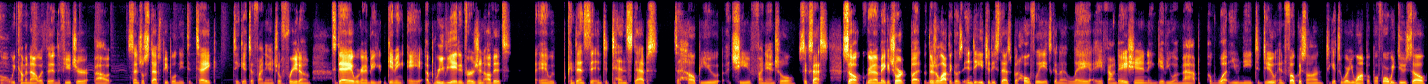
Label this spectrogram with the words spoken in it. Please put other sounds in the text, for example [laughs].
oh, we coming out with it in the future about essential steps people need to take to get to financial freedom. Today we're going to be giving a abbreviated version of it and we condensed it into 10 steps to help you achieve financial success. So, we're going to make it short, but there's a lot that goes into each of these steps, but hopefully it's going to lay a foundation and give you a map of what you need to do and focus on to get to where you want. But before we do so,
